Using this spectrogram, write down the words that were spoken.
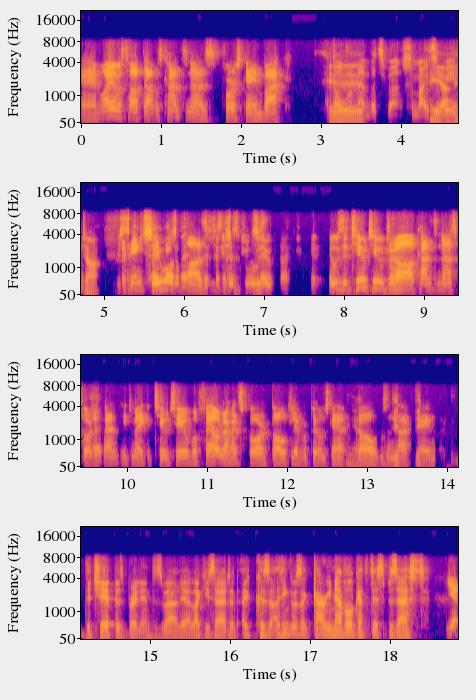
Um, I always thought that was Cantona's first game back. I don't uh, remember to be honest. It might yeah, I don't. I think, two, I think wasn't it was. It, it, it, was, it, it was a 2 2 draw. Cantona scored yeah. a penalty to make it 2 2, but Fowler had scored both Liverpool's yeah. goals in the, that the, game. The chip is brilliant as well. Yeah, like you said, because I think it was like Gary Neville gets dispossessed. Yeah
